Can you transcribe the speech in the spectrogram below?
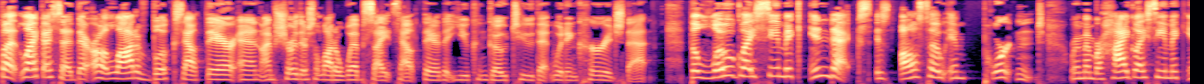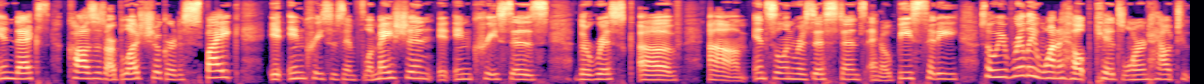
But like I said, there are a lot of books out there, and I'm sure there's a lot of websites out there that you can go to that would encourage that. The low glycemic index is also important. Remember, high glycemic index causes our blood sugar to spike. It increases inflammation. It increases the risk of um, insulin resistance and obesity. So, we really want to help kids learn how to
